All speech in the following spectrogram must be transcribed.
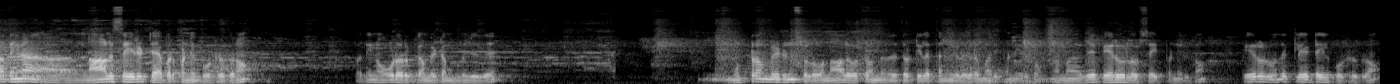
பார்த்தீங்கன்னா நாலு சைடு டேப்பர் பண்ணி போட்டிருக்கிறோம். பார்த்திங்கன்னா ஓடர் கம்ப்ளீட்டாக முடிஞ்சுது. முற்றம் வீடுன்னு சொல்லுவோம். நாலு பக்கம் வந்து இந்த தொட்டியில் தண்ணி விழுகிற மாதிரி பண்ணியிருக்கோம். நம்ம இதே பேரூரில் ஒரு சைட் பண்ணியிருக்கோம். பேரூர் வந்து க்ளே டைல் போட்டிருக்கிறோம்.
